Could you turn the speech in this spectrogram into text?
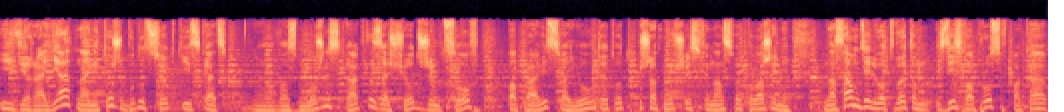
и, вероятно, они тоже будут все-таки искать э, возможность как-то за счет жильцов поправить свое вот это вот пошатнувшееся финансовое положение. На самом деле, вот в этом, здесь вопросов пока,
